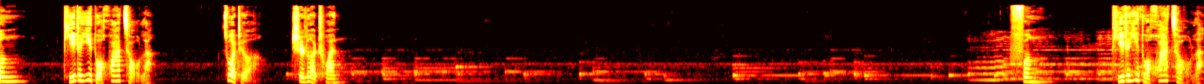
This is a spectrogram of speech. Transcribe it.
风提着一朵花走了。作者：敕勒川。风提着一朵花走了，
